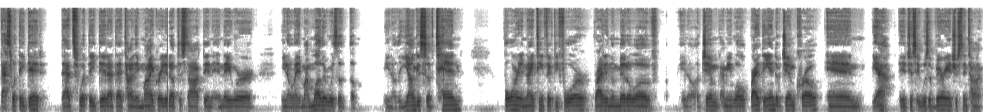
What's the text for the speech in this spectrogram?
that's what they did. That's what they did at that time. They migrated up to Stockton, and they were, you know, my mother was the, the you know, the youngest of ten, born in 1954, right in the middle of you know, of Jim. I mean, well, right at the end of Jim Crow, and yeah, it just it was a very interesting time,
